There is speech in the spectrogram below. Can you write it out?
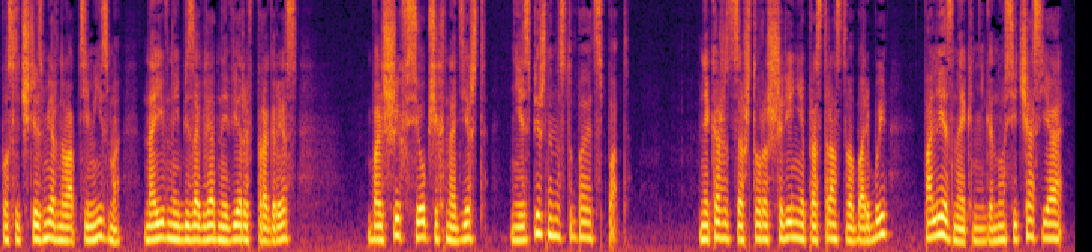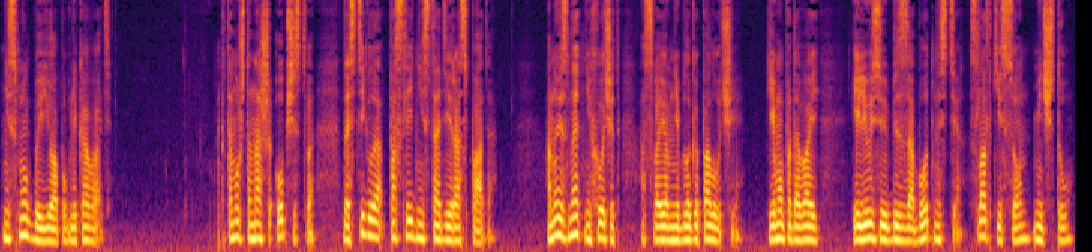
После чрезмерного оптимизма, наивной и безоглядной веры в прогресс, больших всеобщих надежд неизбежно наступает спад. Мне кажется, что расширение пространства борьбы — полезная книга, но сейчас я не смог бы ее опубликовать. Потому что наше общество достигло последней стадии распада. Оно и знать не хочет о своем неблагополучии. Ему подавай иллюзию беззаботности, сладкий сон, мечту —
